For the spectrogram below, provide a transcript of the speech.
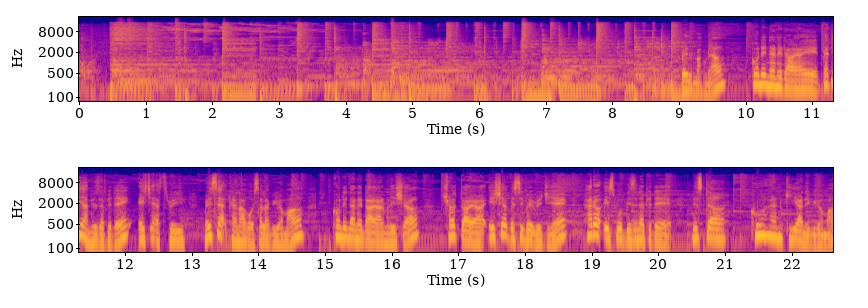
ဟုတ်ပါပရိသ တ်မခင်ဗျာ Continental Tire ရဲ့တတိယမျိုးဆက်ဖြစ်တဲ့ HS3 မိတ်ဆက်အခမ်းအနားကိုဆက်လက်ပြီးတော့မှ Continental Tire Malaysia Truck Tire Asia Pacific Region ရဲ့ Head of Export Business ဖြစ်တဲ့ Mr. Kun Han Ki ကနေပြီးတော့မှ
